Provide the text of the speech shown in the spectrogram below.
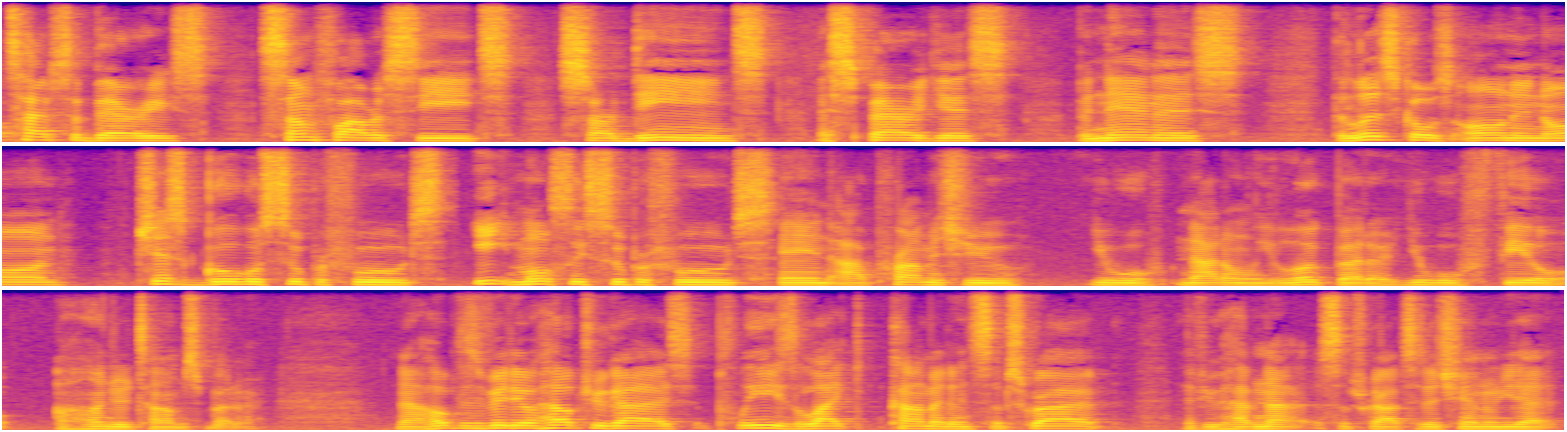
types of berries, sunflower seeds, sardines, asparagus, bananas. The list goes on and on. Just Google superfoods, eat mostly superfoods, and I promise you, you will not only look better, you will feel a hundred times better. Now, I hope this video helped you guys. Please like, comment, and subscribe if you have not subscribed to the channel yet.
